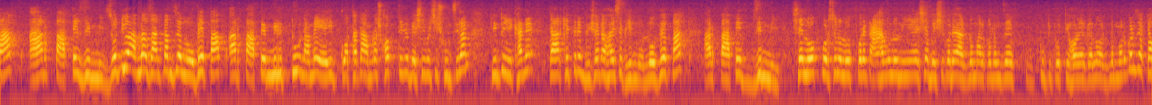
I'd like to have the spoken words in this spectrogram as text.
পাপ আর পাপে জিম্মি। যদিও আমরা জানতাম যে লোভে পাপ আর পাপে মৃত্যু নামে এই কথাটা আমরা সব থেকে বেশি বেশি শুনছিলাম, কিন্তু এখানে তার ক্ষেত্রে বিষয়টা হয়েছে ভিন্ন। লোভে পাপ আর পাপে জিম্মি। সে লোভ করছিল, লোভ করে টাকাগুলো নিয়ে এসে বেশি করে একদম মনে করেন যে কুটিপতি হয়ে গেল, একদম মনে করেন যে একটা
